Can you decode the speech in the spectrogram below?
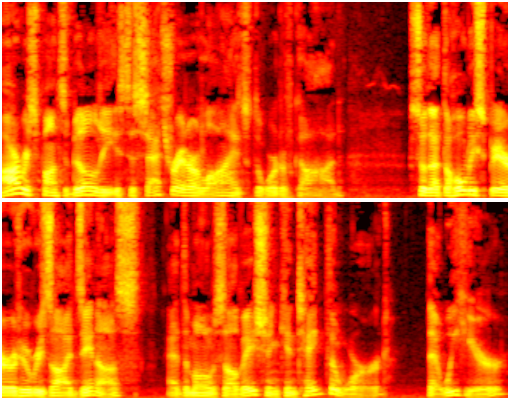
our responsibility is to saturate our lives with the Word of God so that the Holy Spirit who resides in us at the moment of salvation can take the word that we hear,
